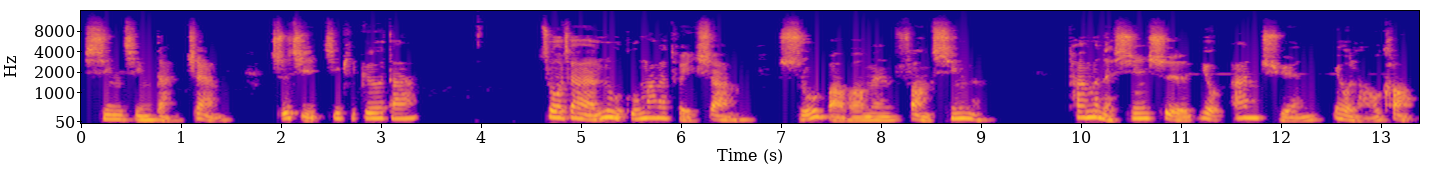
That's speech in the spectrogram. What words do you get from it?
心惊胆战，直起鸡皮疙瘩，坐在鹿姑妈的腿上，鼠宝宝们放心了。他们的心事又安全又牢靠。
